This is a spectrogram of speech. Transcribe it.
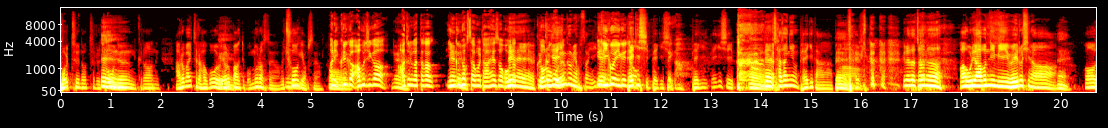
볼트 너트를 네. 쪼는 그런 아르바이트를 하고 네. 여름 방학 때 못 놀았어요. 추억이 음. 없어요. 아니 어. 그러니까 아버지가 네. 아들을 갖다가 임금 네네. 협상을 다 해서 거기다 네네. 그, 넣어놓은 그게 거예요? 임금 협상. 이게 이거 이게 120, 120. 백- 아. 120, 120. 어. 근데 사장님은 100이다. 100이다. 어. 이렇게. 그래서 저는 아 우리 아버님이 왜 이러시나. 네. 어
